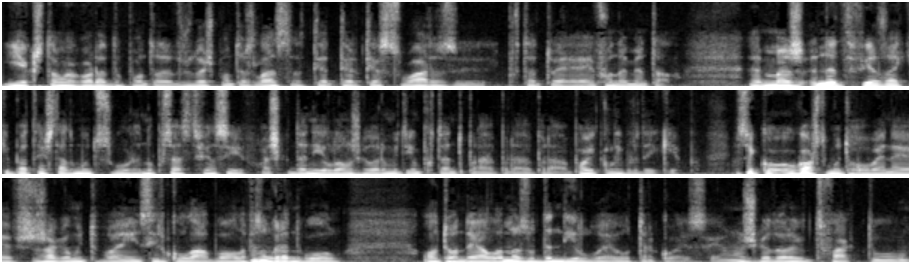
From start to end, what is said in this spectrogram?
e a questão agora do ponta, dos dois pontas de lança, ter, ter, ter Soares, portanto é, é, fundamental. Mas na defesa a equipa tem estado muito segura, no processo defensivo. Acho que Danilo é um jogador muito importante para, para, para, para o equilíbrio da equipa. Eu sei que eu gosto muito do Rubén Neves, joga muito bem, circula a bola, fez um grande golo ao tom dela, mas o Danilo é outra coisa. É um jogador que de facto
